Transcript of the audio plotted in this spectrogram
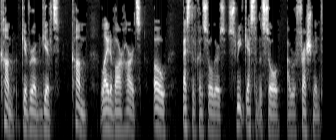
come, Giver of gifts, come, Light of our hearts, O best of consolers, sweet guest of the soul, our refreshment.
